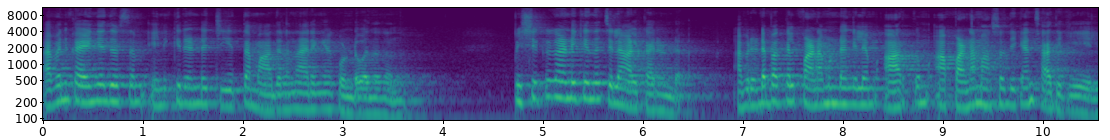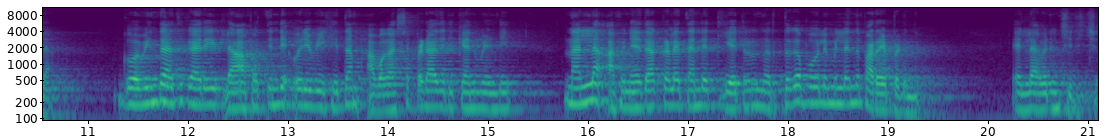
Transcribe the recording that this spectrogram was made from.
അവൻ കഴിഞ്ഞ ദിവസം എനിക്ക് രണ്ട് ചീത്ത മാതള നാരങ്ങ കൊണ്ടുവന്നു തന്നു പിശുക്ക് കാണിക്കുന്ന ചില ആൾക്കാരുണ്ട്. അവരുടെ പക്കൽ പണമുണ്ടെങ്കിലും ആർക്കും ആ പണം ആസ്വദിക്കാൻ സാധിക്കുകയില്ല. ഗോവിന്ദ അധികാരി ലാഭത്തിന്റെ ഒരു വിഹിതം അവകാശപ്പെടാതിരിക്കാൻ വേണ്ടി നല്ല അഭിനേതാക്കളെ തന്റെ തിയേറ്ററിൽ നിർത്തുക പോലുമില്ലെന്ന് പറയപ്പെടുന്നു. എല്ലാവരും ചിരിച്ചു.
